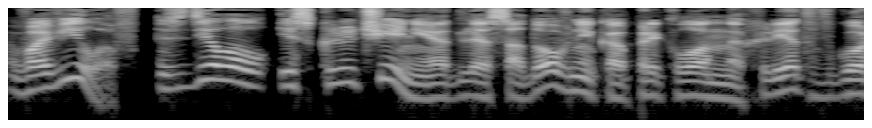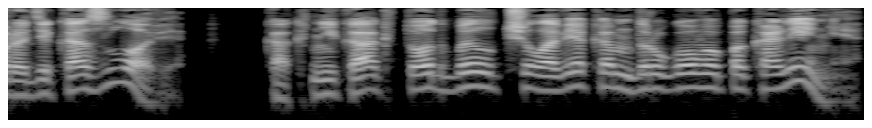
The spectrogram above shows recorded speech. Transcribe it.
Вавилов сделал исключение для садовника преклонных лет в городе Козлове. Как-никак тот был человеком другого поколения.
